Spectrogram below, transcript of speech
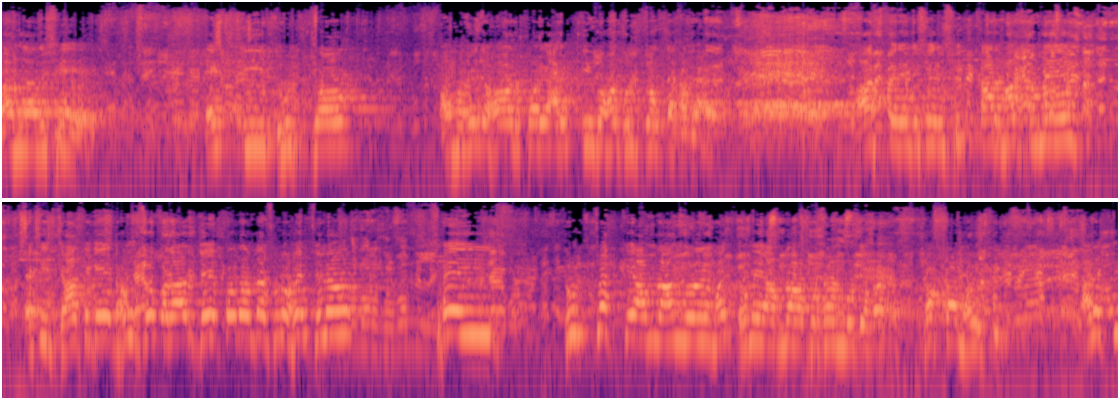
বাংলাদেশে একটি দুর্যোগ অপহৃত হওয়ার পরে আরেকটি মহা দুর্যোগ দেখা যায়। আজকের দেশের শিক্ষার মাধ্যমে একটি জাতিকে ধ্বংস করার যে প্রবণতা শুরু হয়েছিল, সেই দুর্যোগকে আমরা আন্দোলনের মাধ্যমে আমরা অপসারণ করতে সক্ষম হয়েছি। আরেকটি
